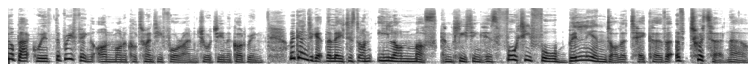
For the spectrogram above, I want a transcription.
You're back with the briefing on Monocle 24. I'm Georgina Godwin. We're going to get the latest on Elon Musk completing his $44 billion takeover of Twitter now.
